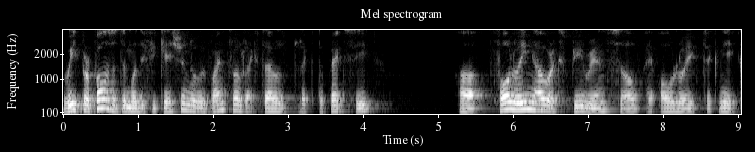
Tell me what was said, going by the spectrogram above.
We proposed the modification of a ventral rectal rectopexy uh, following our experience of a hollow technique.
